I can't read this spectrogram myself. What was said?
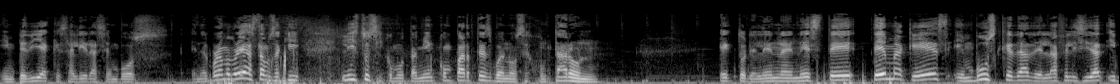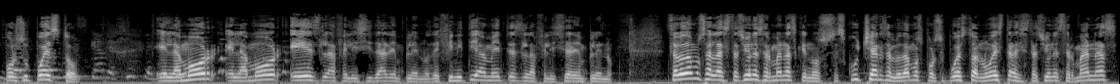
impedía que salieras en voz en el programa, pero ya estamos aquí listos y como también compartes, bueno, se juntaron Héctor y Elena en este tema que es en búsqueda de la felicidad. Y por supuesto el amor, el amor es la felicidad en pleno, definitivamente es la felicidad en pleno. Saludamos a las estaciones hermanas que nos escuchan, saludamos por supuesto a nuestras estaciones hermanas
